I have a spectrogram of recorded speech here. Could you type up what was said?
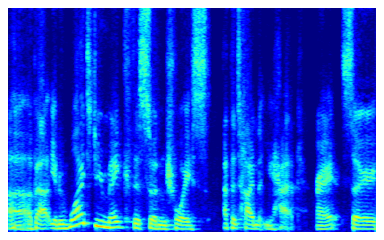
uh, about, you know, why did you make this certain choice at the time that you had, right? So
